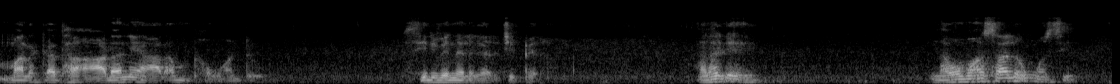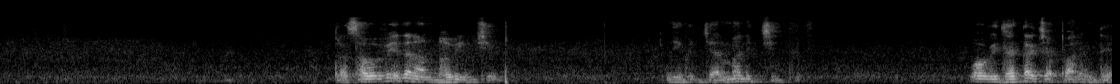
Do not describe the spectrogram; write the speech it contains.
మన కథ ఆడనే ఆరంభం అంటూ సిరివెన్నెల గారు చెప్పారు. అలాగే నవమాసాలు మోసి ప్రసవ వేదన అనుభవించి నీకు జన్మనిచ్చింది ఓ విధంగా చెప్పాలంటే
